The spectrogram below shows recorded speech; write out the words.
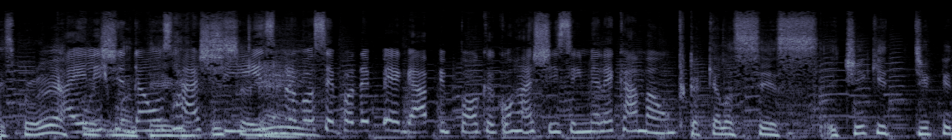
esse problema é aí eles de te dão uns aí pra você poder pegar a pipoca com hashi sem melecar a mão. Fica aquela cess... Tinha que, tinha que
